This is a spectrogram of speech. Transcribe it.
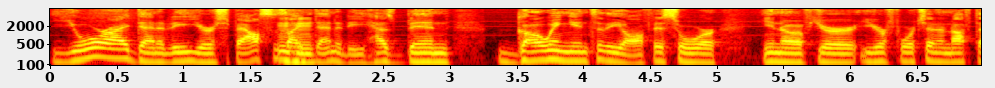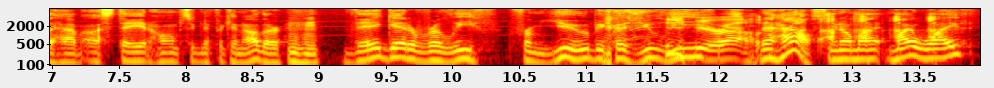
your identity, your spouse's mm-hmm. identity has been going into the office or you know if you're you're fortunate enough to have a stay-at-home significant other mm-hmm. they get a relief from you because you leave the house you know my my wife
